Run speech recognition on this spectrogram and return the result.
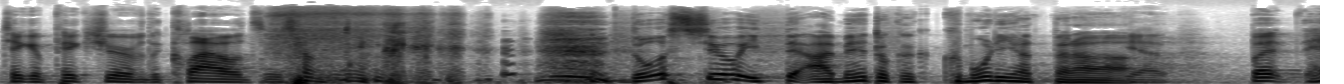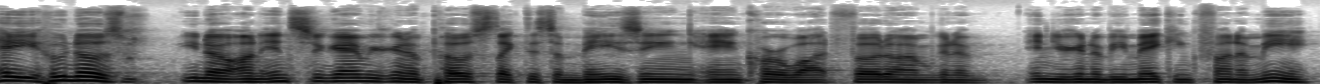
take a picture of the clouds or something どうしよう行って雨とか曇りやったら、yeah. But hey, who knows? You know, on Instagram, you're going to post like this amazing Angkor Wat photo. I'm going to, and you're going to be making fun of me.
